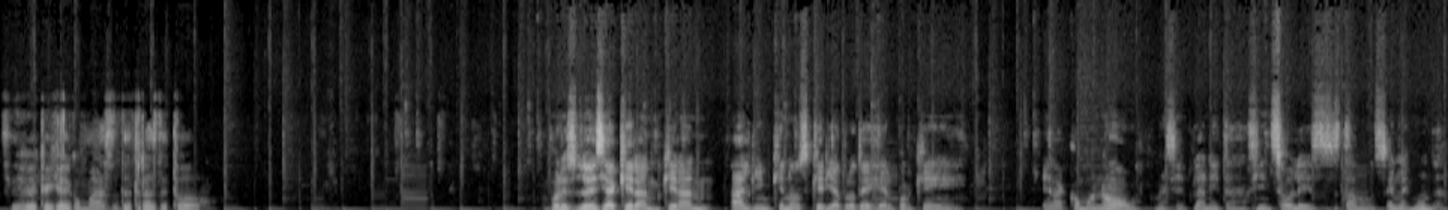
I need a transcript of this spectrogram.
significa que hay algo más detrás de todo. Por eso yo decía que eran, que eran alguien que nos quería proteger porque era como no, ese planeta sin soles estamos en la inmunda.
